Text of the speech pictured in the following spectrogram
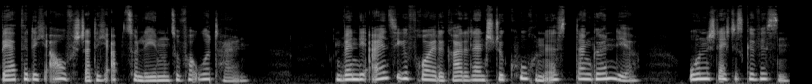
werte dich auf, statt dich abzulehnen und zu verurteilen. Und wenn die einzige Freude gerade dein Stück Kuchen ist, dann gönn dir, ohne schlechtes Gewissen.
